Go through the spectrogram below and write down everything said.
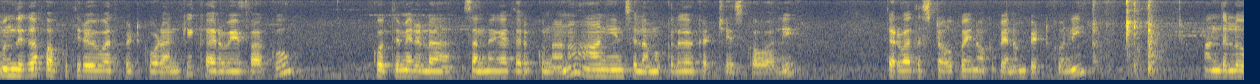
ముందుగా పప్పు తిరుగువాత పెట్టుకోవడానికి కరివేపాకు కొత్తిమీరలా సన్నగా తరుక్కున్నాను. ఆనియన్స్ ఇలా ముక్కలుగా కట్ చేసుకోవాలి. తర్వాత స్టవ్ పైన ఒక పెనం పెట్టుకొని అందులో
